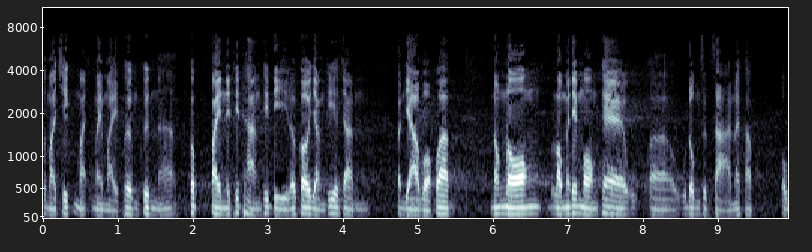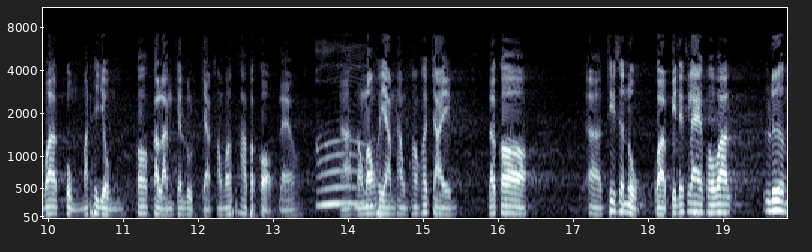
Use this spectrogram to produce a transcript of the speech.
สมาชิกใหม่ใหม่ ๆ เพิ่มขึ้นนะฮะก็ไปในทิศทางที่ดี แล้วก็อย่างที่อาจารย์ปัญญาบอกว่าน้องๆเราไม่ได้มองแค่เอ่ออุดมศึกษานะครับผมว่ากลุ่มมัธยมก็กำลังจะหลุดจากคำว่าภาพประกอบแล้วอ๋อนะน้องๆพยายามทำความเข้าใจ แล้วก็เอ่อที่สนุกกว่าปีแรก ๆ เพราะว่าเรื่อง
